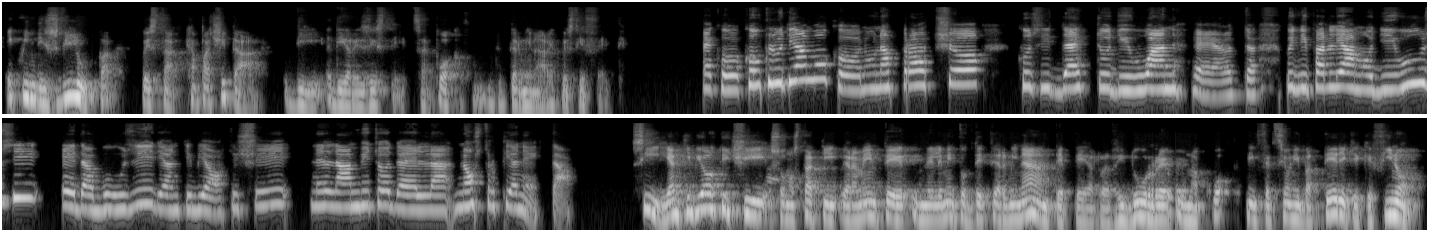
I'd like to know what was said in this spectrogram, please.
e quindi sviluppa questa capacità di, di resistenza, può determinare questi effetti. Ecco, concludiamo con un approccio cosiddetto di One Health, quindi parliamo di usi ed abusi di antibiotici nell'ambito del nostro pianeta. Sì, gli antibiotici sono stati veramente un elemento determinante per ridurre una quota di infezioni batteriche che fino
